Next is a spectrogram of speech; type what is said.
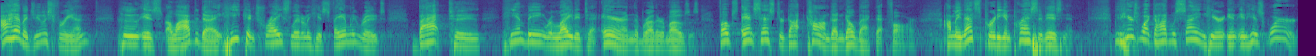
I have a Jewish friend who is alive today, he can trace literally his family roots back to him being related to Aaron, the brother of Moses. Folks, Ancestry.com doesn't go back that far. I mean, that's pretty impressive, isn't it? But here's what God was saying here in, in His Word.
